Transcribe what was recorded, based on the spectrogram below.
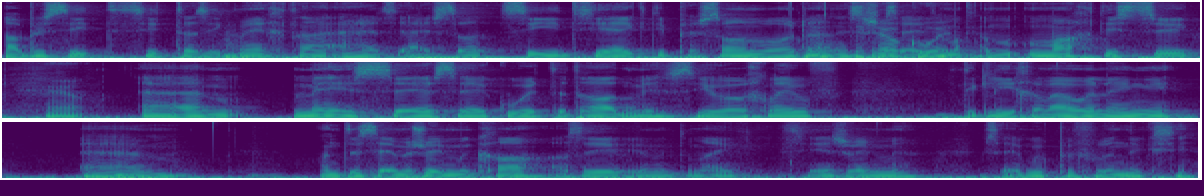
aber seit, seit dass ich gemerkt habe, er, hat, er ist so seine, eigene Person geworden, ich ist auch gesagt, gut. ma- mach dein Zeug. ja. Ähm, wir sind sehr, sehr gut daran. Wir sind auch ein bisschen auf der gleichen Wellenlänge. Ähm, und das haben wir schon immer gehabt. Also ich und der Mike sind schon immer sehr gut befreundet gewesen.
